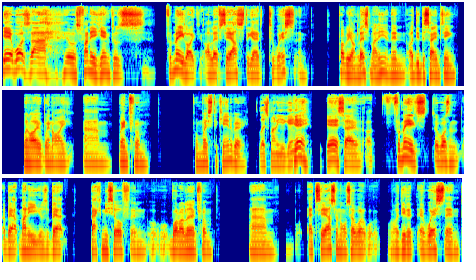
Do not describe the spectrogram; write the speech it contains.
Yeah, it was. Uh, it was funny again because for me, like I left South to go to West, and probably on less money, and then I did the same thing when I when I um, went from from West to Canterbury. Less money again. Yeah, yeah. So uh, for me, it's, it wasn't about money. It was about backing myself and what I learned from um, at South, and also what what I did at, at West. And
